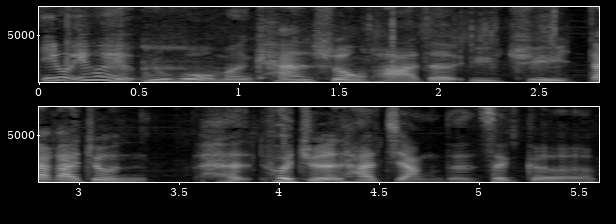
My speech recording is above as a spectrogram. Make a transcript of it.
因为因为如果我们看顺华的语句，大概就很会觉得他讲的这个。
